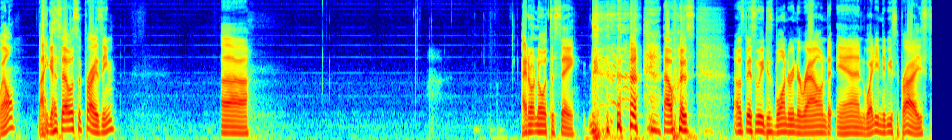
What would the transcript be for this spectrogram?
Well, I guess that was surprising. Uh... I don't know what to say. that was... I was basically just wandering around and waiting to be surprised.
